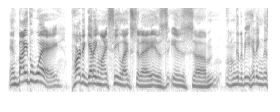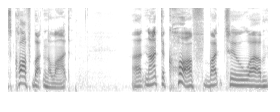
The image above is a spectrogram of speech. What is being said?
And by the way, part of getting my sea legs today is is um, I'm going to be hitting this cough button a lot. Uh, not to cough, but to um,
